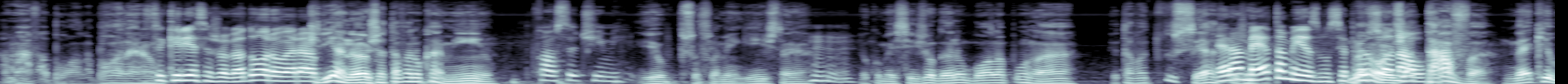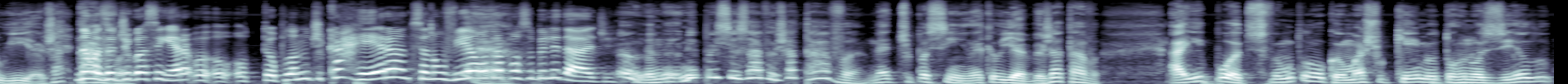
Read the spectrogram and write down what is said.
Amava bola, bola era. um Você queria ser jogador ou era. Queria não, eu já estava no caminho. Qual o seu time? Eu sou flamenguista, né? Eu comecei jogando bola por lá. Eu tava tudo certo. Era a já- meta mesmo, ser Não, eu profissional. já tava. Não é que eu ia, eu já tava. Não, mas eu digo assim, era o, o teu plano de carreira, você não via outra possibilidade. Não, eu nem, eu nem precisava, eu já tava, né? Tipo assim, não é que eu ia, eu já tava. Aí, pô, isso foi muito louco. Eu machuquei meu tornozelo,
